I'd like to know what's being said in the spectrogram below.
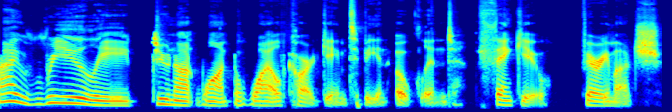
I really do not want the wild card game to be in Oakland. Thank you very much.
